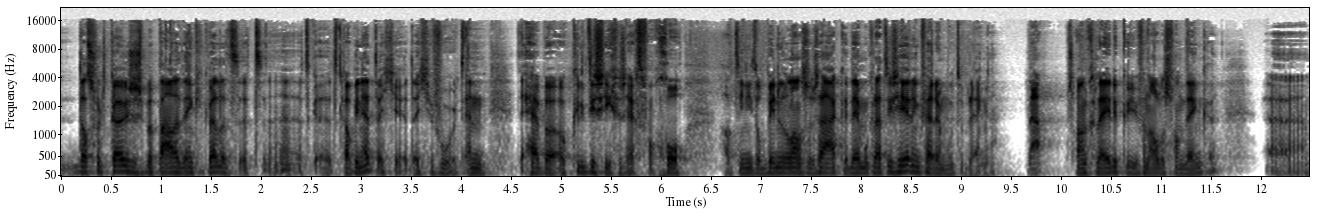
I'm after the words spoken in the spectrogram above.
dat soort keuzes bepalen denk ik wel het, het, eh, het, het kabinet dat je, dat je voert. En er hebben ook critici gezegd van... goh, had hij niet op binnenlandse zaken democratisering verder moeten brengen? Nou, dat is lang geleden, kun je van alles van denken. Ehm,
